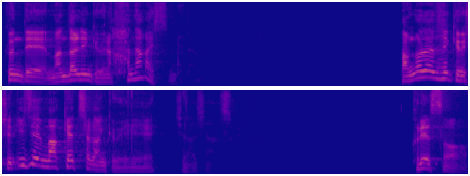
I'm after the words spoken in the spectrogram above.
그런데 만달린 교회는 하나가 있습니다. 방글라데시 교회는 이제 막 개척한 교회에 지나지 않습니다. 그래서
